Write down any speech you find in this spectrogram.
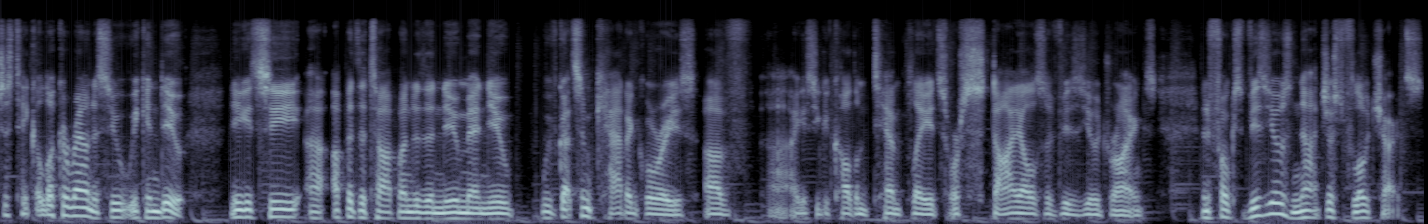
just take a look around and see what we can do. You can see uh, up at the top under the new menu, we've got some categories of uh, I guess you could call them templates or styles of Visio drawings. And folks, Visio is not just flowcharts.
